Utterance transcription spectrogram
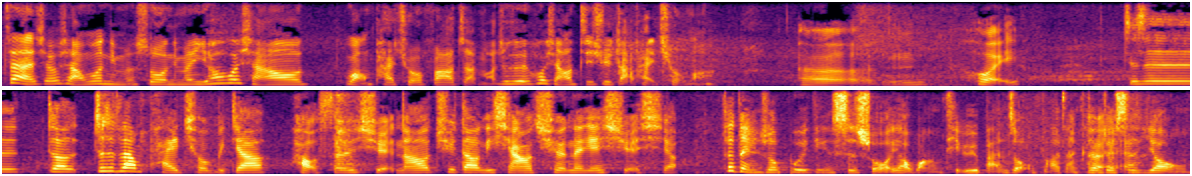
再来就想问你们说，你们以后会想要？往排球发展嘛，就是会想要继续打排球吗？呃，会，就是就就是让排球比较好升学，然后去到你想要去的那间学校。这等于说不一定是说要往体育班这种发展，可能就是用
